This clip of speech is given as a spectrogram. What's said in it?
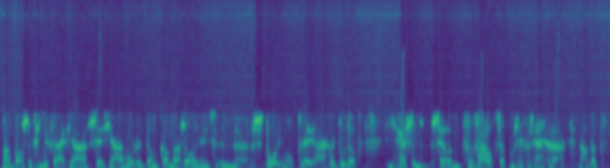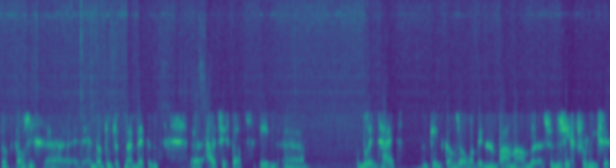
Maar als ze vier, vijf jaar, zes jaar worden, dan kan daar zo ineens een eh, storing optreden. Eigenlijk doordat die hersencellen vervuild, zou ik maar zeggen, zijn geraakt. Nou, dat, dat kan zich, eh, en dat doet het bij betten, eh uitzicht dat in blindheid. Een kind kan zomaar binnen een paar maanden zijn zicht verliezen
